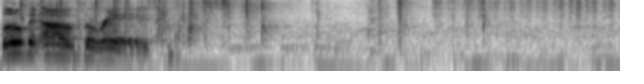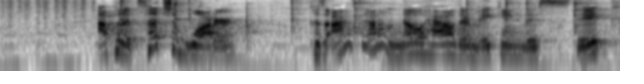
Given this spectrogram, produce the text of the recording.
a little bit of the red. I put a touch of water because honestly, I don't know how they're making this stick.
